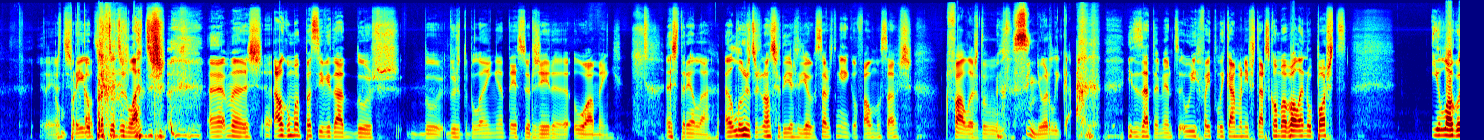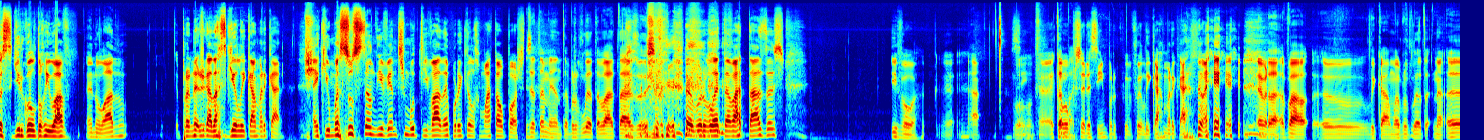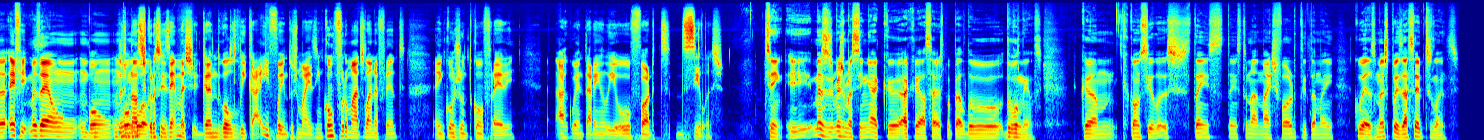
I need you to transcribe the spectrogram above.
É um perigo para todos os lados. uh, mas alguma passividade dos, do, dos de Belém até surgir uh, o homem, a estrela, a luz dos nossos dias, Diogo. Sabes de quem é que eu falo, não sabes? Falas do Senhor Licá. Exatamente, o efeito Licá manifestar-se com uma bola no poste e logo a seguir gol do Rio Ave, anulado, para na jogada a seguir ali cá marcar. Aqui uma sucessão de eventos motivada por aquele remate ao poste. Exatamente, a borboleta bate asas. a borboleta bate asas e voa. Ah, Sim, acabou por ser assim porque foi ali cá a marcar, não é? É verdade, pá, uh, Licá uma borboleta. Não, uh, enfim, mas é um, um bom. Um Nos bom nossos gol. corações é, mas grande gol de Licá e foi um dos mais inconformados lá na frente em conjunto com o Freddy, a aguentarem ali o forte de Silas. Sim, e, mas mesmo assim há que, há que alçar este papel do, do Belenenses, que, um, que com Silas tem-se tem -se tornado mais forte e também coeso, mas depois há certos lances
